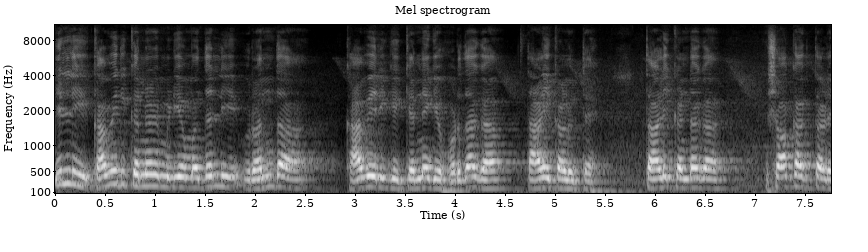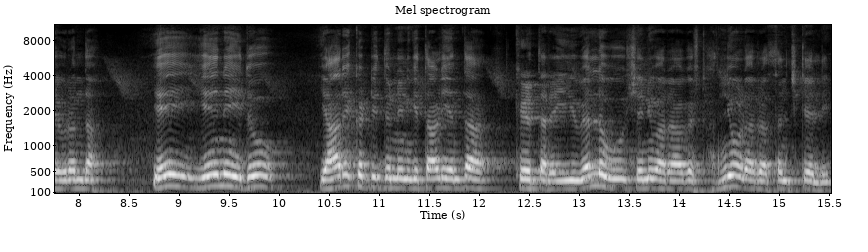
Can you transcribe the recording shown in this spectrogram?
ಇಲ್ಲಿ ಕಾವೇರಿ ಕನ್ನಡ ಮೀಡಿಯಮದಲ್ಲಿ ವೃಂದ ಕಾವೇರಿಗೆ ಕೆನ್ನೆಗೆ ಹೊಡೆದಾಗ ತಾಳಿ ಕಾಣುತ್ತೆ. ತಾಳಿ ಕಂಡಾಗ ಶಾಕ್ ಆಗ್ತಾಳೆ ವೃಂದ. ಏ ಏನೇ ಇದು? ಯಾರೇ ಕಟ್ಟಿದ್ದು ನಿನಗೆ ತಾಳಿ? ಅಂತ ಕೇಳ್ತಾರೆ. ಇವೆಲ್ಲವೂ ಶನಿವಾರ ಆಗಸ್ಟ್ ಹದಿನೇಳರ ಸಂಚಿಕೆಯಲ್ಲಿ.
